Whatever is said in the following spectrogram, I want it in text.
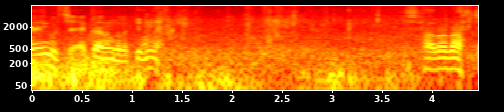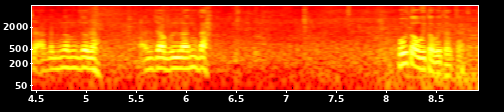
에이구 쬐까는 거밖에 없네 살아라. 작은 놈들은 안 잡을란다. 거기다 거기다 거기다 거기다.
